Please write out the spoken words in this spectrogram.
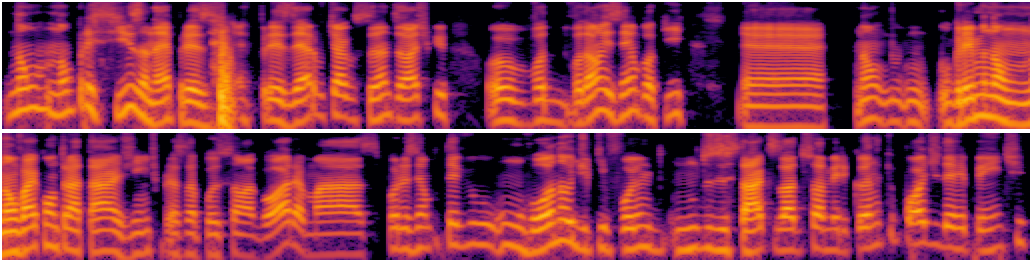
não, não precisa, né? Preserva o Thiago Santos. Eu acho que eu vou, vou dar um exemplo aqui. É, não, o Grêmio não, não vai contratar a gente para essa posição agora, mas, por exemplo, teve um Ronald que foi um, um dos destaques lá do Sul-Americano que pode, de repente,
